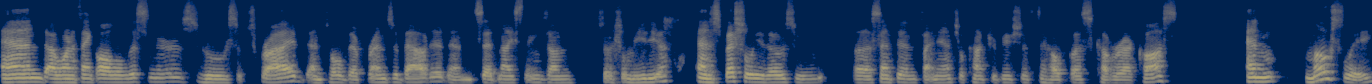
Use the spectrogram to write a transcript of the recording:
And I want to thank all the listeners who subscribed and told their friends about it and said nice things on social media, and especially those who uh, sent in financial contributions to help us cover our costs. And mostly,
